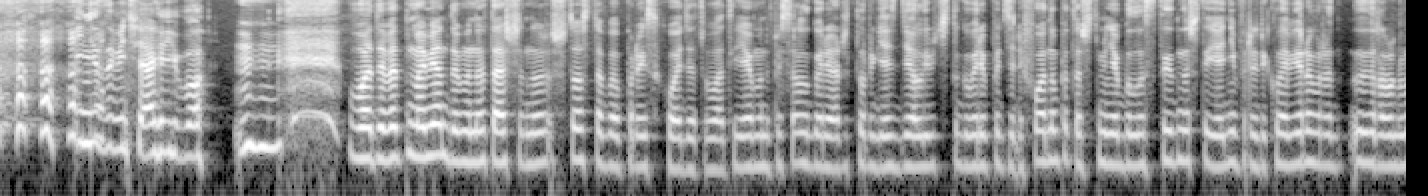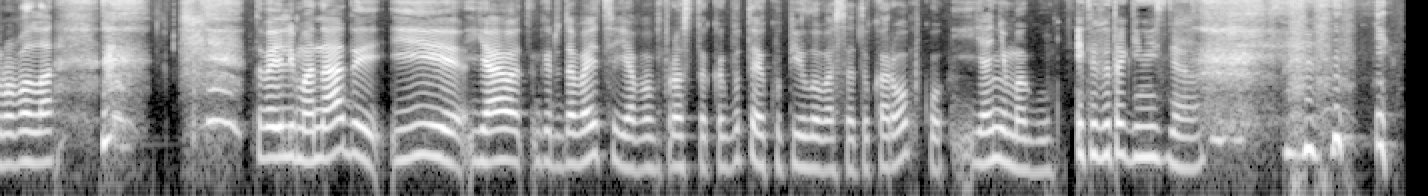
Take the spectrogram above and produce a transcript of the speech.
и не замечаю его. Вот, и в этот момент думаю, Наташа, ну что с тобой происходит? Вот, я ему написала, говорю, Артур, я сделала вид, что говорю по телефону, потому что мне было стыдно, что я не прорекламировала твои лимонады, и я говорю, давайте я вам просто, как будто я купила у вас эту коробку, я не могу. И ты в итоге не сделала? Нет.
